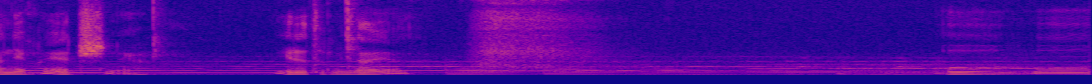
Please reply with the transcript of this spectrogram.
A niekoniecznie. Ile to mi daje? Uuu.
